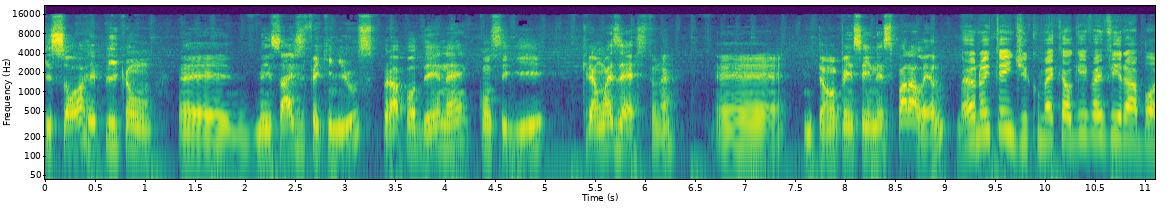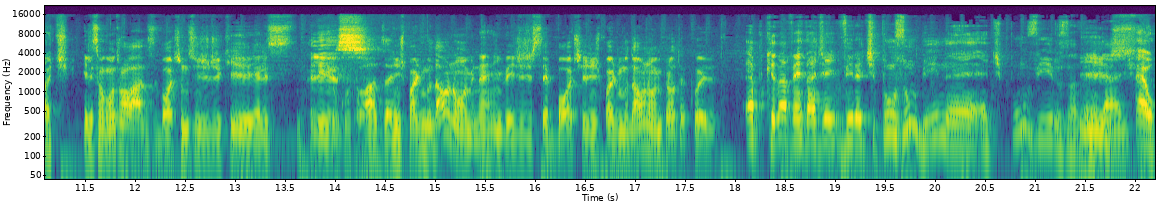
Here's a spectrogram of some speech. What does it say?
Que só replicam é, mensagens de fake news pra poder, né? Conseguir criar um exército, né? É, então eu pensei nesse paralelo. Mas eu não entendi como é que alguém vai virar bot. Eles são controlados, bot no sentido de que eles Eles- são controlados. A gente pode mudar o nome, né? Em vez de ser bot, a gente pode mudar o nome pra outra coisa. É porque na verdade aí vira tipo um zumbi, né? É tipo um vírus, na verdade. É, o,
